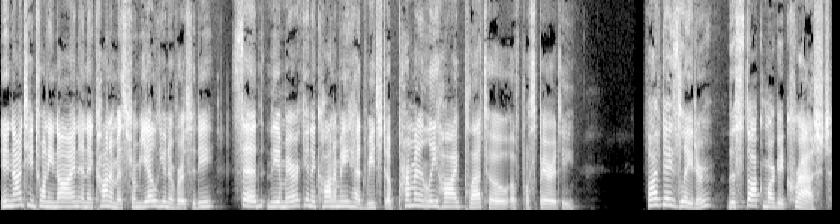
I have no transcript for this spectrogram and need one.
In 1929, an economist from Yale University said the American economy had reached a permanently high plateau of prosperity. Five days later, the stock market crashed,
